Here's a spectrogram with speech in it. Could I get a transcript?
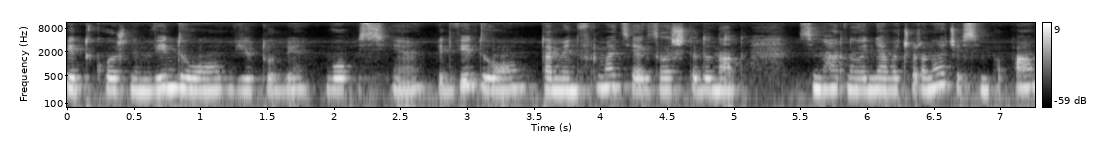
під кожним відео в Ютубі, в описі під відео. Там є інформація, як залишити донат. Всім гарного дня, вечора, ночі, всім па-па.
